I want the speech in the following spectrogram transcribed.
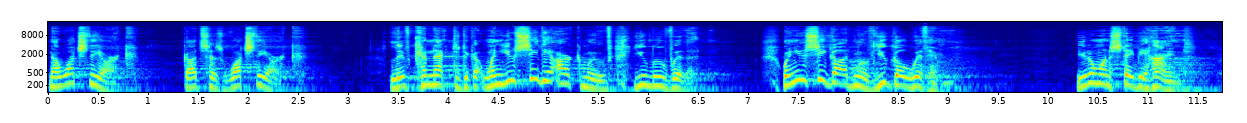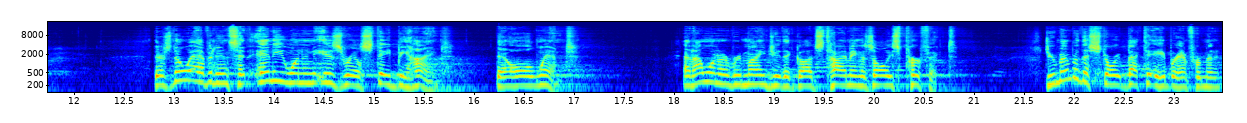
Now, watch the ark. God says, watch the ark. Live connected to God. When you see the ark move, you move with it. When you see God move, you go with him. You don't want to stay behind. There's no evidence that anyone in Israel stayed behind. They all went. And I want to remind you that God's timing is always perfect. Do you remember the story? Back to Abraham for a minute.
